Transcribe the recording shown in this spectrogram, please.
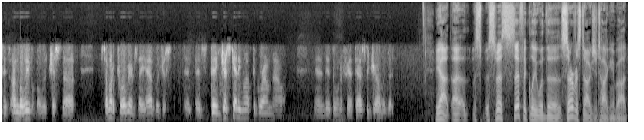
It's unbelievable. It's just uh, some of the programs they have are just it, it's they're just getting off the ground now, and they're doing a fantastic job of it. Yeah, uh, specifically with the service dogs you're talking about,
